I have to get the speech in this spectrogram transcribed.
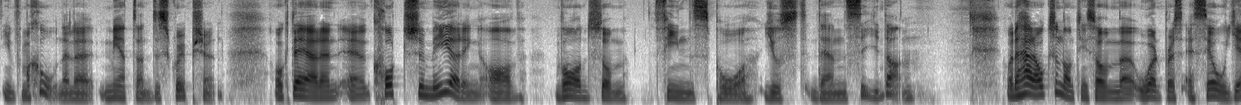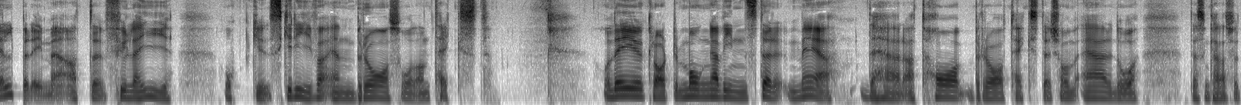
information eller meta description. Och det är en, en kort summering av vad som finns på just den sidan. Och Det här är också någonting som eh, Wordpress SEO hjälper dig med, att eh, fylla i och eh, skriva en bra sådan text. Och det är ju klart många vinster med det här att ha bra texter som är då det som kallas för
